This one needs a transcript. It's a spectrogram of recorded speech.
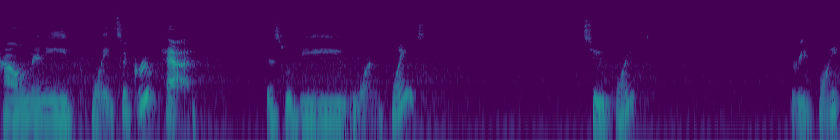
how many points a group had. This would be one point, two point, three point,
